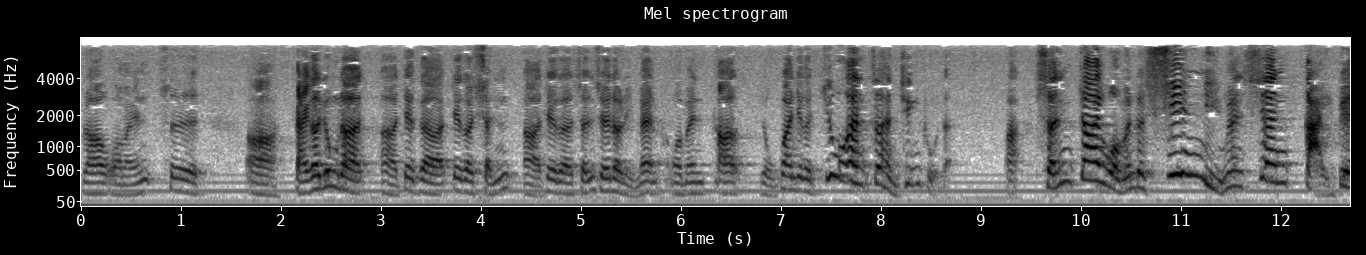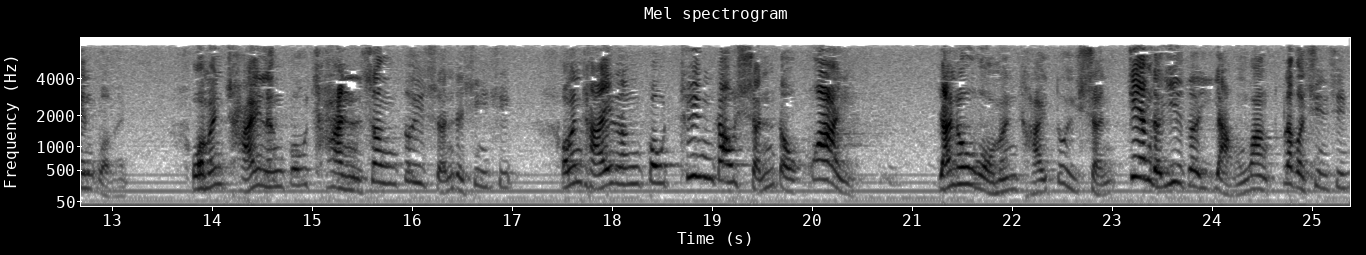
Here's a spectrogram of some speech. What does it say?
那我们是啊改革中的啊这个这个神啊这个神学的里面，我们啊有关这个救恩是很清楚的啊，神在我们的心里面先改变我们，我们才能够产生对神的信心，我们才能够听到神的话语，然后我们才对神这样的一个仰望，那个信心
